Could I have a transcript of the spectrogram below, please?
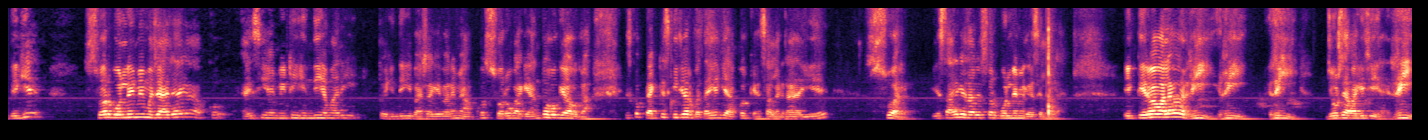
देखिए स्वर बोलने में मज़ा आ जाएगा आपको। ऐसी है, मीठी हिंदी हमारी तो हिंदी की भाषा के बारे में आपको स्वरों का ज्ञान तो हो गया होगा। इसको प्रैक्टिस कीजिए और बताइए कि आपको कैसा लग रहा है ये स्वर। ये सारे के सारे स्वर बोलने में कैसे लग रहा है? एक तेरवा वाला है, री री री। ज़ोर से हवा कीजिए। री,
